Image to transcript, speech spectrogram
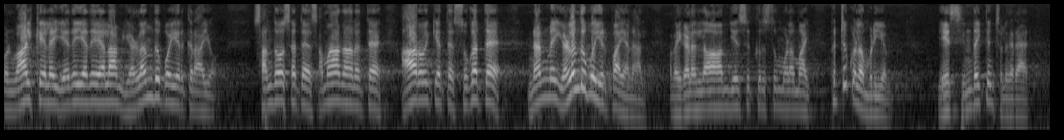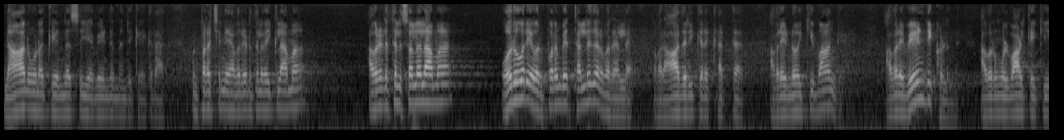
உன் வாழ்க்கையில் எதை எதையெல்லாம் இழந்து போயிருக்கிறாயோ சந்தோஷத்தை சமாதானத்தை ஆரோக்கியத்தை சுகத்தை நன்மை இழந்து போயிருப்பாயனால் அவைகளெல்லாம் இயேசு கிறிஸ்து மூலமாய் பெற்றுக்கொள்ள முடியும். ஏசு இன்றைக்கும் சொல்கிறார் நான் உனக்கு என்ன செய்ய வேண்டும்? என்று கேட்கிறார். உன் பிரச்சனை அவரிடத்தில் வைக்கலாமா? அவரிடத்தில் சொல்லலாமா? ஒருவரை அவர் புறம்பே தள்ளுகிறவர் அல்ல. அவர் ஆதரிக்கிற கர்த்தர். அவரை நோக்கி வாங்க. அவரை வேண்டிக் கொள்ளுங்க. அவர் உங்கள் வாழ்க்கைக்கு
